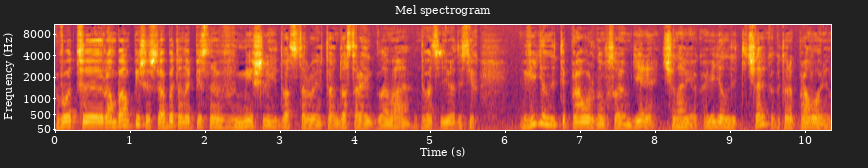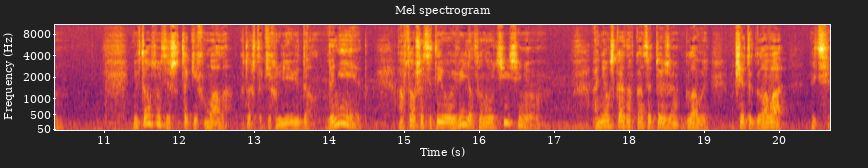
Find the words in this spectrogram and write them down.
Вот э, Рамбам пишет, что об этом написано в Мишле, 22, 22 глава, 29 стих. Видел ли ты проворного в своем деле человека? Видел ли ты человека, который проворен? Не в том смысле, что таких мало. Кто ж таких людей видал? Да нет. А в том, что если ты его видел, то научись у него. О нем сказано в конце той же главы. Вообще это глава. Ведь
